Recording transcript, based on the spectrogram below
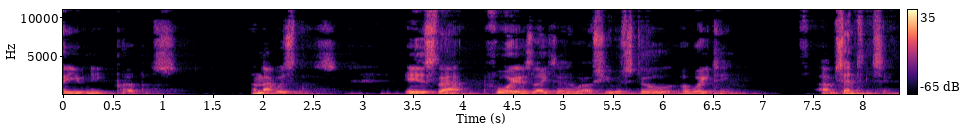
a unique purpose, and that was this: is that four years later, while she was still awaiting um, sentencing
